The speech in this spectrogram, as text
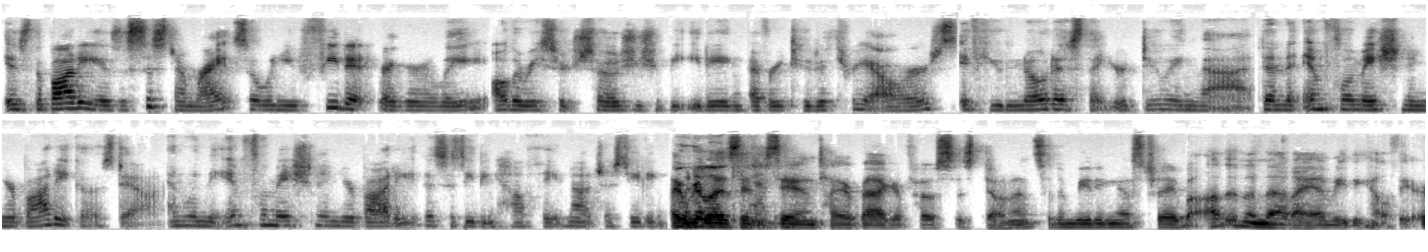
is the body is a system, right? So when you feed it regularly, all the research shows you should be eating every two to three hours. If you notice that you're doing that, then the inflammation in your body goes down. And when the inflammation in your body, this is eating healthy, not just eating. I whatever realized I candy. just ate an entire bag of Hostess donuts at a meeting yesterday, but other than that, I am eating healthier.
